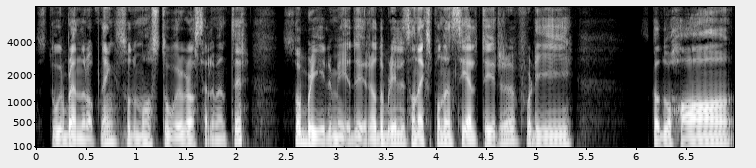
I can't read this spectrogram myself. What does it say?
stor blenderåpning, så du må ha store glasselementer, så blir det mye dyrere. Og det blir litt sånn eksponentielt dyrere, fordi skal du ha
